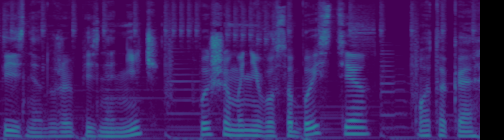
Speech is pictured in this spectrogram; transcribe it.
пізня, дуже пізня ніч. Пише мені в особисті, отаке.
